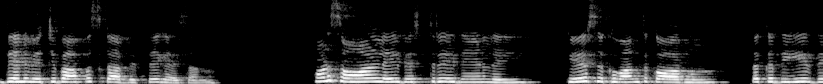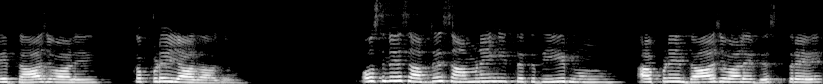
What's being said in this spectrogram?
ਦਿਨ ਵਿੱਚ ਵਾਪਸ ਕਰ ਦਿੱਤੇ ਗਏ ਸਨ। ਹੁਣ ਸੌਣ ਲਈ ਬਿਸਤਰੇ ਦੇਣ ਲਈ ਫਿਰ ਸੁਖਵੰਤ ਕੌਰ ਨੂੰ ਤਕਦੀਰ ਦੇ ਦਾਜ ਵਾਲੇ ਕੱਪੜੇ ਯਾਦ ਆ ਗਏ। ਉਸਨੇ ਸਭ ਦੇ ਸਾਹਮਣੇ ਹੀ ਤਕਦੀਰ ਨੂੰ ਆਪਣੇ ਦਾਜ ਵਾਲੇ ਬਿਸਤਰੇ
